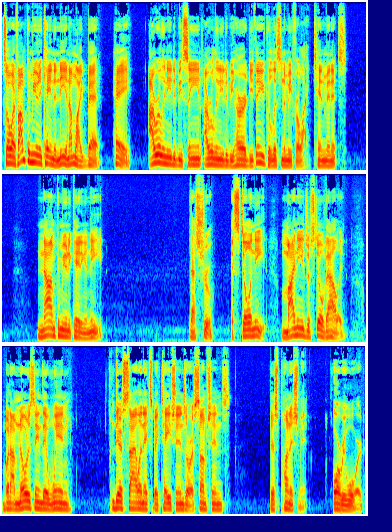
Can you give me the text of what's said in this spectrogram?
So if I'm communicating a need and I'm like, bet, hey, I really need to be seen. I really need to be heard. Do you think you could listen to me for like 10 minutes? Now I'm communicating a need. That's true. It's still a need my needs are still valid. But I'm noticing that when there's silent expectations or assumptions, there's punishment or reward.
